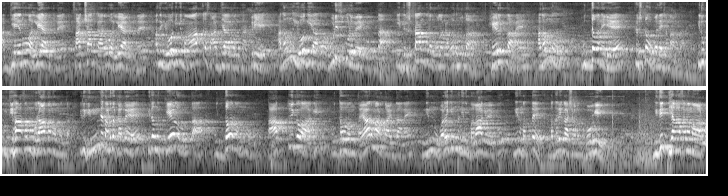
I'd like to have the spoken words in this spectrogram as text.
ಅಧ್ಯಯನವೂ ಅಲ್ಲೇ ಆಗ್ತದೆ. ಸಾಕ್ಷಾತ್ಕಾರವೂ ಅಲ್ಲೇ ಆಗ್ತದೆ. ಅದು ಯೋಗಿಗೆ ಮಾತ್ರ ಸಾಧ್ಯ ಆಗುವಂತಹ ಕ್ರಿಯೆ. ಅದನ್ನು ಯೋಗಿಯಾದ ರೂಢಿಸಿಕೊಳ್ಳಬೇಕು ಅಂತ ಈ ದೃಷ್ಟಾಂತದ ಮೂಲಕ ಅವಧೂತ ಹೇಳುತ್ತಾನೆ. ಅದನ್ನು ಉದ್ದವನಿಗೆ ಕೃಷ್ಣ ಉಪದೇಶ ಮಾಡ್ತಾನೆ. ಇದು ಇತಿಹಾಸಂ ಪುರಾತನ ಅಂತ. ಇದು ಹಿಂದೆ ನಡೆದ ಕತೆ. ಇದನ್ನು ಕೇಳು ಅಂತ ಉದ್ದವನನ್ನು ತಾತ್ವಿಕವಾಗಿ ಉದ್ಧವನನ್ನು ತಯಾರು ಮಾಡ್ತಾ ಇದ್ದಾನೆ. ನಿನ್ನ ಒಳಗಿಂದ ನೀನು ಬಲ ಆಗಬೇಕು. ನೀನು ಮತ್ತೆ ಬದರಿಕಾಶ್ರಮಕ್ಕೆ ಹೋಗಿ ನಿಧಿಧ್ಯಾಸನ ಮಾಡು,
